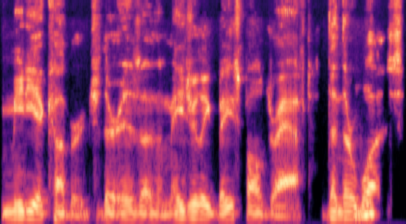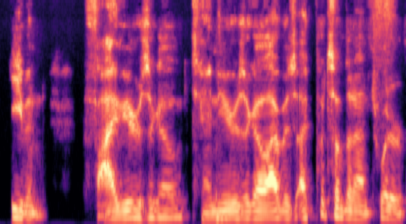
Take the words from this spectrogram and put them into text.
media coverage there is on the Major League Baseball draft than there mm-hmm. was even five years ago, ten years ago. I was I put something on Twitter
